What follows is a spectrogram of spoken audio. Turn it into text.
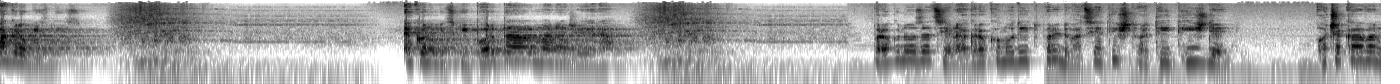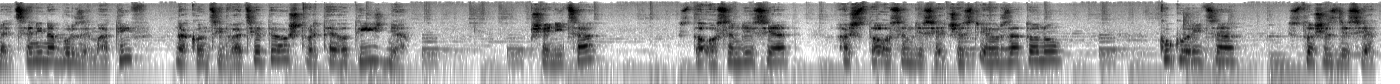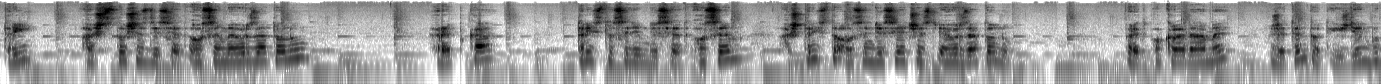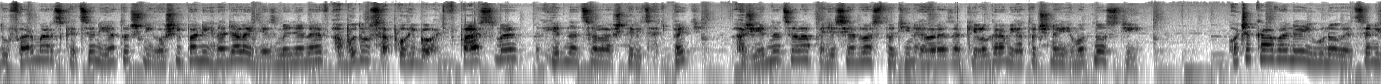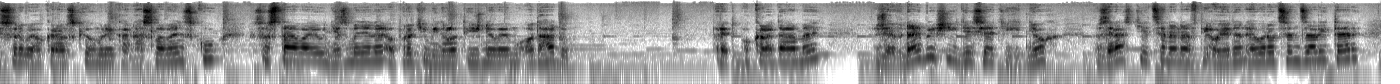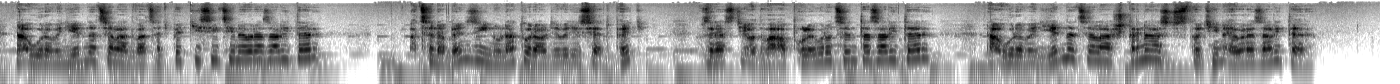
Agrobiznis. Ekonomický portál manažéra. Prognóza cien agrokomodít pre 24. týždeň. Očakávané ceny na burze Matif na konci 24. týždňa. Pšenica 180 až 186 eur za tonu, kukurica 163 až 168 eur za tonu, repka 378 až 386 eur za tonu. Predpokladáme, že tento týždeň budú farmárske ceny jatočných ošípaných naďalej nezmenené a budú sa pohybovať v pásme 1,45 až 1,52 eur za kilogram jatočnej hmotnosti. Očakávané júnové ceny surového kravského mlieka na Slovensku zostávajú nezmenené oproti minulotýžňovému odhadu. Predpokladáme, že v najbližších desiatich dňoch vzrastie cena nafty o 1 eurocent za liter na úroveň 1,25 tisícin eur za liter a cena benzínu Natural 95 vzrastie o 2,5 eurocenta za liter na úroveň 1,14 eur za liter.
